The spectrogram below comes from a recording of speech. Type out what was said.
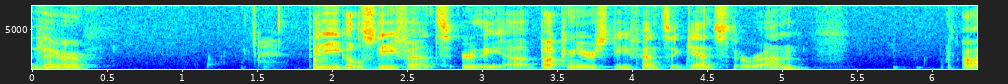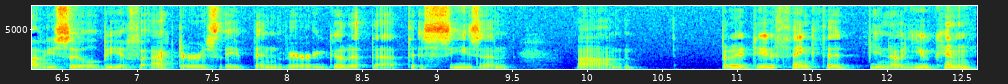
there the Eagles' defense or the uh, Buccaneers' defense against the run obviously will be a factor as they've been very good at that this season. Um, but I do think that you know you can,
